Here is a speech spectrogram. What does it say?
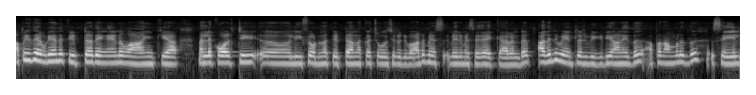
അപ്പോൾ ഇത് എവിടെയാണ് കിട്ടുക? അത് എങ്ങനെയാണ് വാങ്ങിക്കുക? നല്ല ക്വാളിറ്റി ലീഫ് എവിടെ നിന്ന് കിട്ടുക എന്നൊക്കെ ചോദിച്ചിട്ട് ഒരുപാട് മെസ് പേര് മെസ്സേജ് അയക്കാറുണ്ട്. അതിന് വേണ്ടിയിട്ടൊരു വീഡിയോ ആണിത് അപ്പോൾ നമ്മളിത് സെയിൽ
